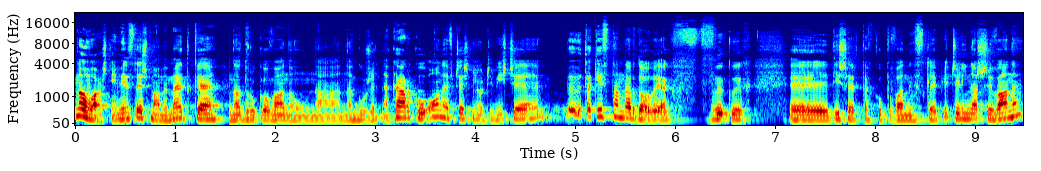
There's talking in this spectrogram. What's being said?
No właśnie, więc też mamy metkę nadrukowaną na, na górze, na karku. One wcześniej oczywiście były takie standardowe, jak w zwykłych e, t-shirtach kupowanych w sklepie, czyli naszywane,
